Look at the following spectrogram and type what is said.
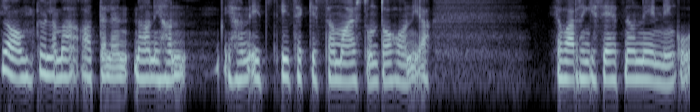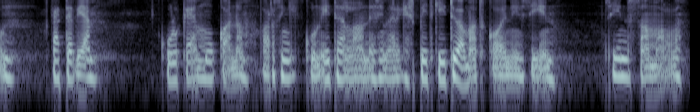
joo, kyllä mä ajattelen, nämä on ihan, ihan itsekin samaistun tohon ja, ja varsinkin se, että ne on niin, niin kuin käteviä kulkee mukana. Varsinkin kun itsellä on esimerkiksi pitkiä työmatkoja, niin siinä, siinä samalla –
